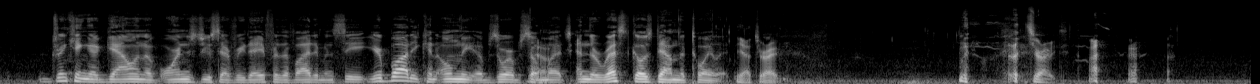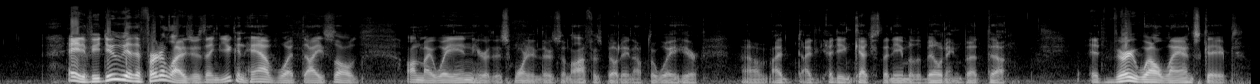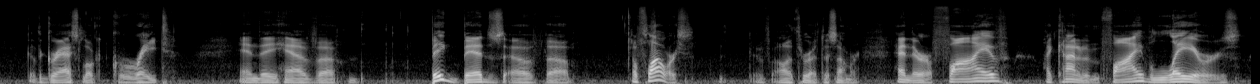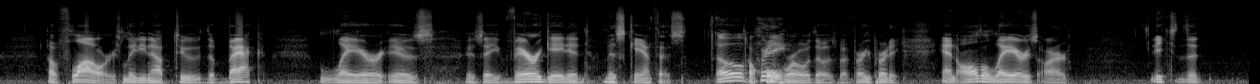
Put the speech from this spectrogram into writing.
drinking a gallon of orange juice every day for the vitamin C. Your body can only absorb so Yeah. much, and the rest goes down the toilet. Yeah, that's right. that's right. hey, if you do the fertilizer thing, you can have what I saw on my way in here this morning. There's an office building up the way here. Um, I, I, I didn't catch the name of the building, but uh, it's very well landscaped. The grass looked great, and they have uh, big beds of, uh, of flowers throughout the summer. And there are five, I counted them, five layers of flowers leading up to the back layer is is a variegated miscanthus. Oh, A pretty. whole row of those, but very pretty. And all the layers are each the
